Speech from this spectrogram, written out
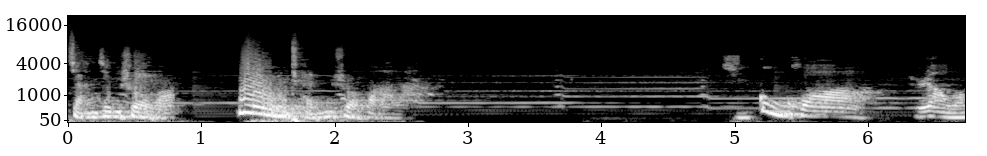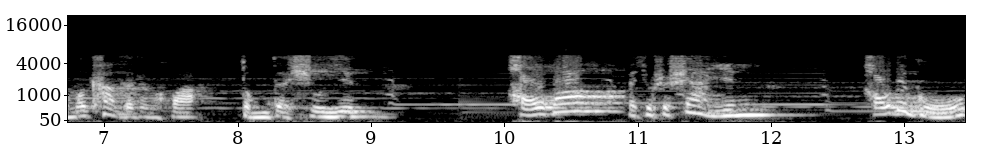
讲经说法、六尘说法了。供花，让我们看到这个花，懂得修因。好花那就是善因，好的果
